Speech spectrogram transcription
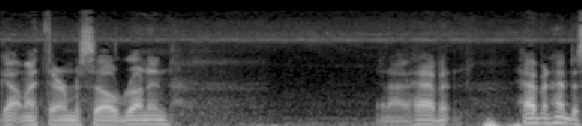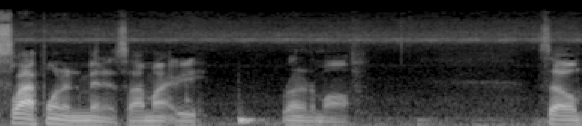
got my Thermacell running, and I haven't haven't had to slap one in a minute, so I might be running them off. So,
